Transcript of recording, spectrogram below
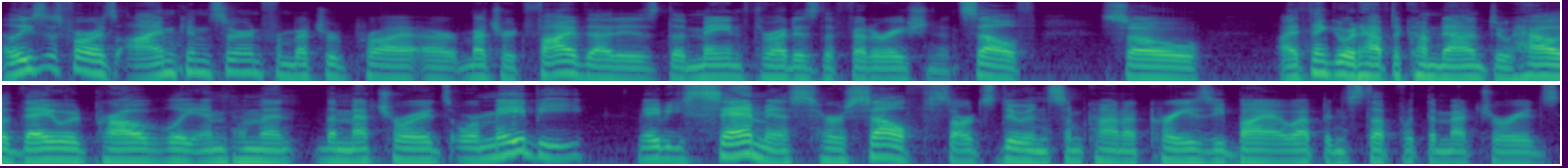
at least as far as I'm concerned, for Metroid Prime or Metroid Five, that is the main threat is the Federation itself. So I think it would have to come down to how they would probably implement the Metroids, or maybe maybe Samus herself starts doing some kind of crazy bioweapon stuff with the Metroids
